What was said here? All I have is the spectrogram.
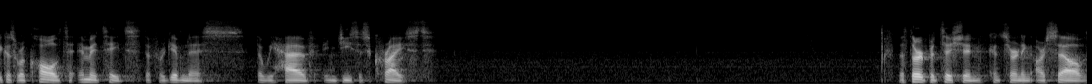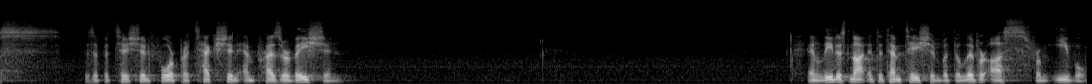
Because we're called to imitate the forgiveness that we have in Jesus Christ. The third petition concerning ourselves is a petition for protection and preservation. And lead us not into temptation, but deliver us from evil.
